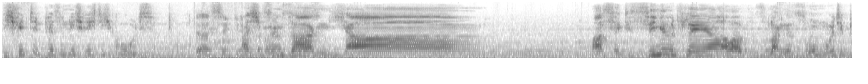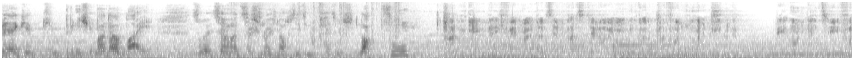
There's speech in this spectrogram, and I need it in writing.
ich finde den persönlich richtig gut. Das sieht Manche würden sagen, ja... Mass Effect ist Singleplayer, aber solange es so einen Multiplayer gibt, bin ich immer dabei. So, jetzt hören wir zwischendurch noch diesen persönlichen Log zu. Angeblich wimmelt es im Asteroidengürtel von Menschen. Wie Ungeziefer.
